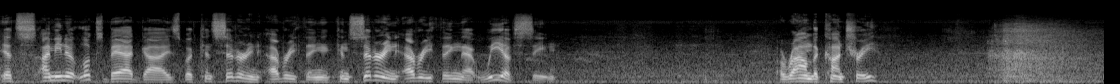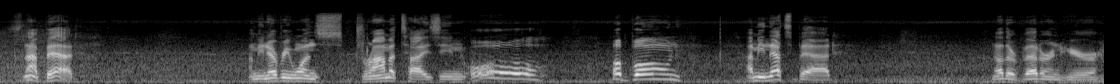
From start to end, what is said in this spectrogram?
it's, I mean, it looks bad, guys, but considering everything, and considering everything that we have seen around the country, not bad. I mean, everyone's dramatizing, oh, a bone. I mean, that's bad. Another veteran here.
